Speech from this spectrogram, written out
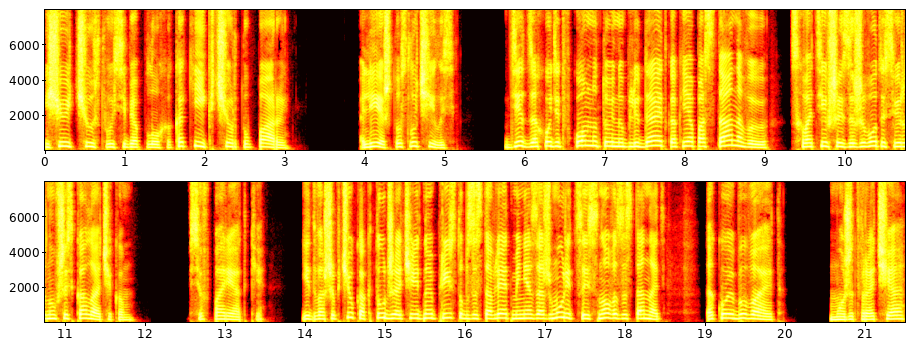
Еще и чувствую себя плохо. Какие к черту пары? Ле, что случилось? Дед заходит в комнату и наблюдает, как я постановую, схватившись за живот и свернувшись калачиком. Все в порядке. Едва шепчу, как тут же очередной приступ заставляет меня зажмуриться и снова застонать. Такое бывает. Может, врача?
